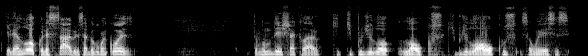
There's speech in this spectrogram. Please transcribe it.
Porque ele é louco, ele é sábio, ele sabe alguma coisa. Então vamos deixar claro que tipo de loucos, que tipo de loucos são esses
